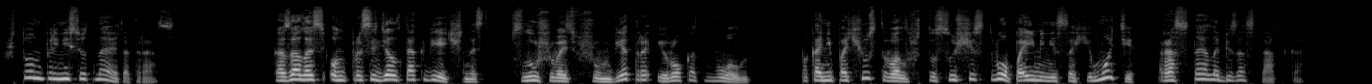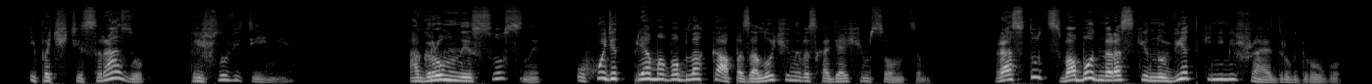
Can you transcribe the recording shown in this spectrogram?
Что он принесет на этот раз? Казалось, он просидел так вечность, вслушиваясь в шум ветра и рокот волн, пока не почувствовал, что существо по имени Сахимоти растаяло без остатка. И почти сразу пришло видение. Огромные сосны уходят прямо в облака, позолоченные восходящим солнцем. Растут, свободно раскинув ветки, не мешая друг другу.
